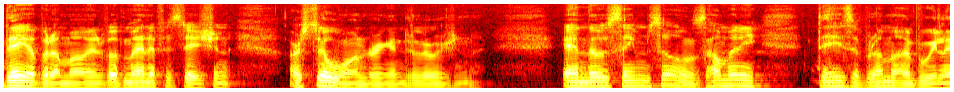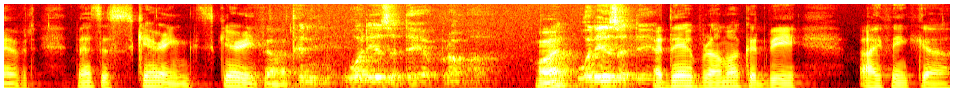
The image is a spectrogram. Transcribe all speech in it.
day of Brahma and of manifestation are still wandering in delusion. And those same souls, how many days of Brahma have we lived? That's a scaring, scary thought. And what is a day of Brahma? What? What is a day? A day of Brahma could be, I think, uh,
